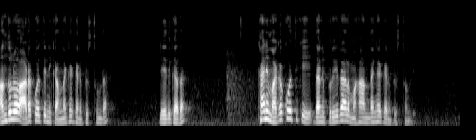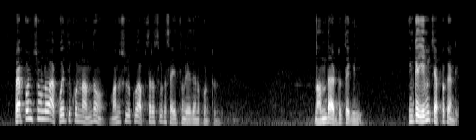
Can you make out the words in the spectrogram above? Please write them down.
అందులో ఆడకోతి నీకు అందంగా కనిపిస్తుందా? లేదు కదా? కానీ మగ కోతికి దాని ప్రియురాలు మహా అందంగా కనిపిస్తుంది. ప్రపంచంలో ఆ కోతికున్న అందం మనుషులకు అప్సరసులకు సైతం లేదనుకుంటుంది. నంద అడ్డు తగిలి ఇంకా ఏమీ చెప్పకండి.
